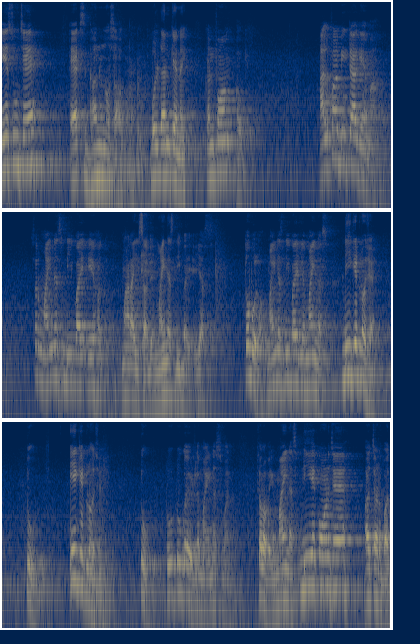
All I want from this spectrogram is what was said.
એ શું છે? એક્સ ઘનનો સહગુણક. બોલ ડન કે નહીં? Confirm? Okay. Alpha beta gamma. Sir minus d by a હતું. મારા હિસાબે. Minus d by a. Yes. તો બોલો. માઇનસ ડી બાય એટલે માઇનસ. ડી કેટલો છે? ટુ. એ કેટલો છે? ટુ. ટુ ટુ ગયું એટલે માઇનસ વન. ચલો ભાઈ માઇનસ. ડી એ કોણ છે? અચળ પદ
